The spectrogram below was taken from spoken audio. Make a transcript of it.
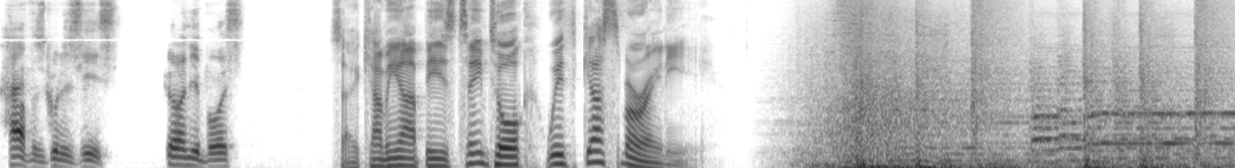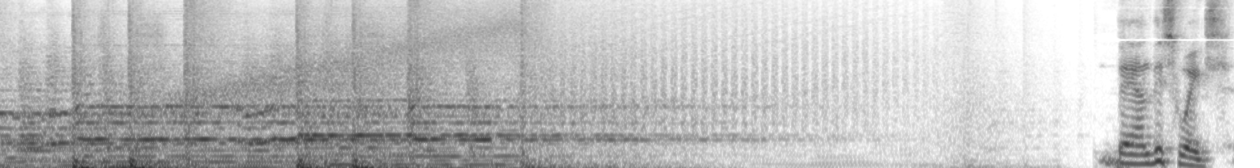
half as good as his. Good on you, boys. So, coming up is Team Talk with Gus Morini. Now, this week's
